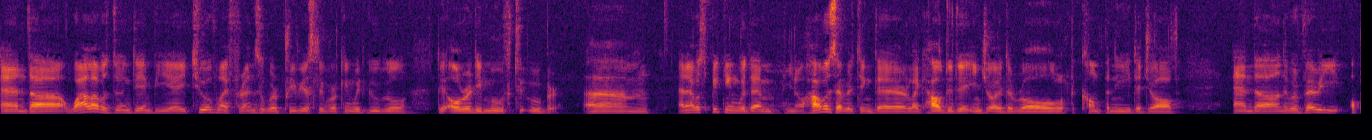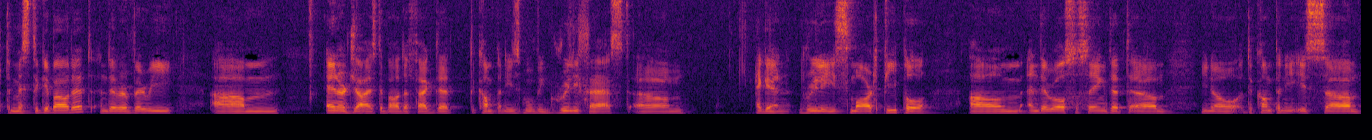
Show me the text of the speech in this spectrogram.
And uh, while I was doing the MBA, two of my friends who were previously working with Google, they already moved to Uber. Um, and I was speaking with them, you know, how is everything there? Like, how do they enjoy the role, the company, the job? And uh, they were very optimistic about it, and they were very um, energized about the fact that the company is moving really fast. Um, again, really smart people, um, and they were also saying that um, you know the company is um,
